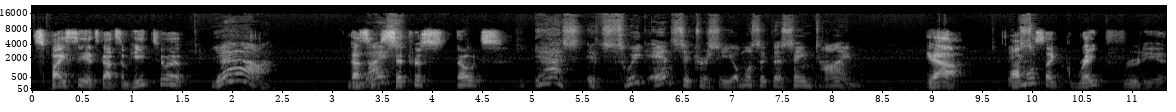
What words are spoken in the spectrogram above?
spicy. It's got some heat to it. Yeah. Got some citrus notes. Yes, it's sweet and citrusy almost at the same time. Yeah. Almost like grapefruity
